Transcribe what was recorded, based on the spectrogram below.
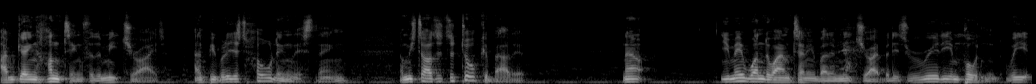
I'm going hunting for the meteorite, and people are just holding this thing, and we started to talk about it. Now, you may wonder why I'm telling you about a meteorite, but it's really important. We,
